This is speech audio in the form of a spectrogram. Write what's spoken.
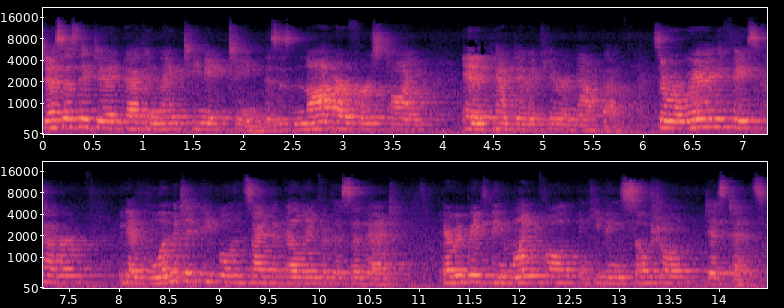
just as they did back in 1918. This is not our first time in a pandemic here in Napa. So we're wearing a face cover. We have limited people inside the building for this event. Everybody's being mindful and keeping social distance.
